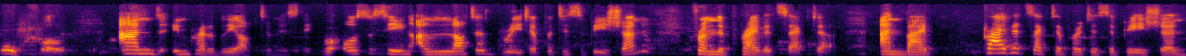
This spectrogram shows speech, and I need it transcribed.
hopeful and incredibly optimistic. We're also seeing a lot of greater participation from the private sector. And by private sector participation,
